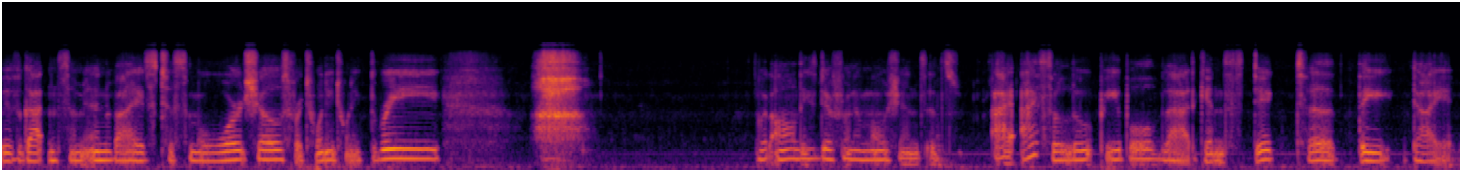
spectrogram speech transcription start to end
We've gotten some invites to some award shows for 2023. with all these different emotions it's I, I salute people that can stick to the diet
